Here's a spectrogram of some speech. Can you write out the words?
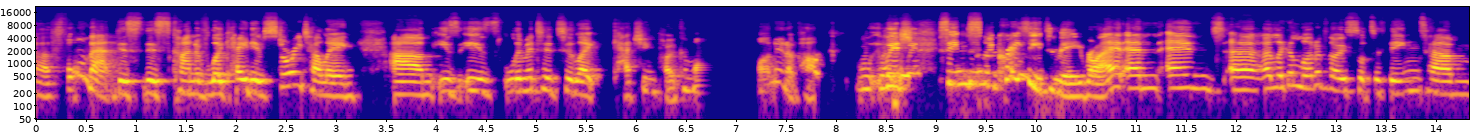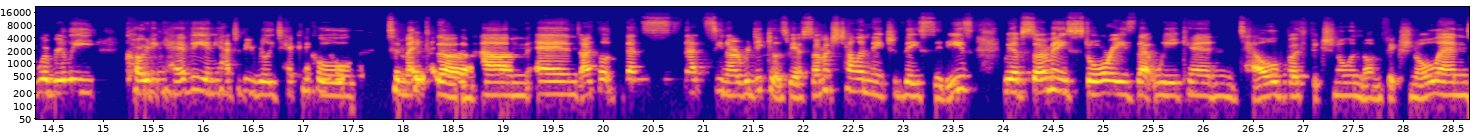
uh, format, this this kind of locative storytelling, um, is is limited to like catching Pokemon in a park which seems so crazy to me right? And and uh, like a lot of those sorts of things um, were really coding heavy and you had to be really technical to make them um, and i thought that's that's you know ridiculous. We have so much talent in each of these cities. We have so many stories that we can tell both fictional and non-fictional and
